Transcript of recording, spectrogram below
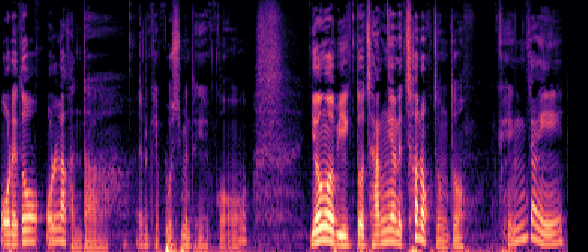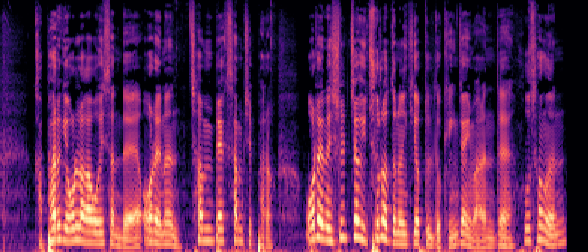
올해도 올라간다. 이렇게 보시면 되겠고 영업이익도 작년에 1,000억 정도 굉장히 가파르게 올라가고 있었는데 올해는 1138억 올해는 실적이 줄어드는 기업들도 굉장히 많은데 후성은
